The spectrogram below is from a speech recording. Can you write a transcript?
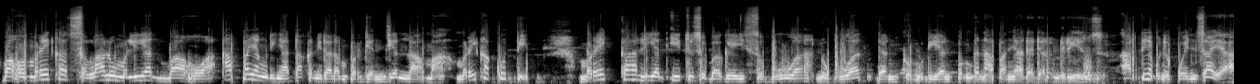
bahwa mereka selalu melihat bahwa apa yang dinyatakan di dalam perjanjian lama, mereka kutip. Mereka lihat itu sebagai sebuah nubuat dan kemudian penggenapannya ada dalam diri Yesus. Artinya begini, poin saya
